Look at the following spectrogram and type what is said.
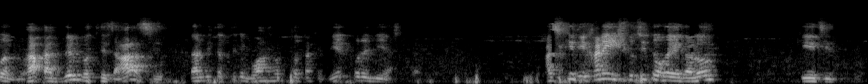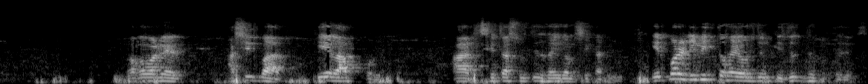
মহাকাব্যের মধ্যে যা আছে, তার ভিতর থেকে মহাসত্যটাকে বের করে নিয়ে আসতে হবে। আজকে এখানেই সূচিত হয়ে গেল কে জিতবে। ভগবানের আশীর্বাদ কে লাভ করবে? আর সেটা সূচিত হয়ে গেল সেখানে। এরপরে নিমিত্ত হয়ে অর্জুনকে যুদ্ধ করতে হয়েছে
